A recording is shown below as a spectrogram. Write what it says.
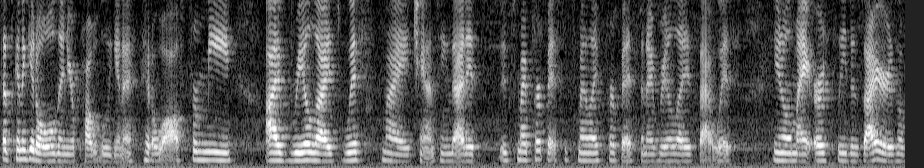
that's going to get old and you're probably going to hit a wall. For me I've realized with my chanting that it's it's my purpose, it's my life purpose, and I've realized that with you know my earthly desires of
